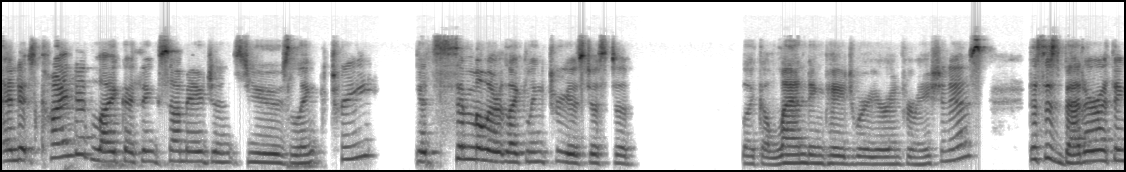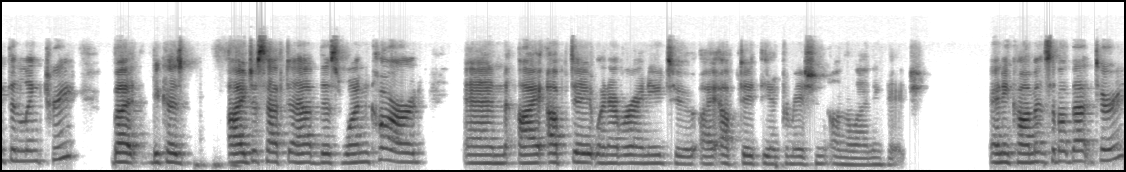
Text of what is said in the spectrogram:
and it's kind of like I think some agents use Linktree. It's similar, like Linktree is just a like a landing page where your information is. This is better, I think, than Linktree, but because I just have to have this one card and I update whenever I need to, I update the information on the landing page. Any comments about that, Terry?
